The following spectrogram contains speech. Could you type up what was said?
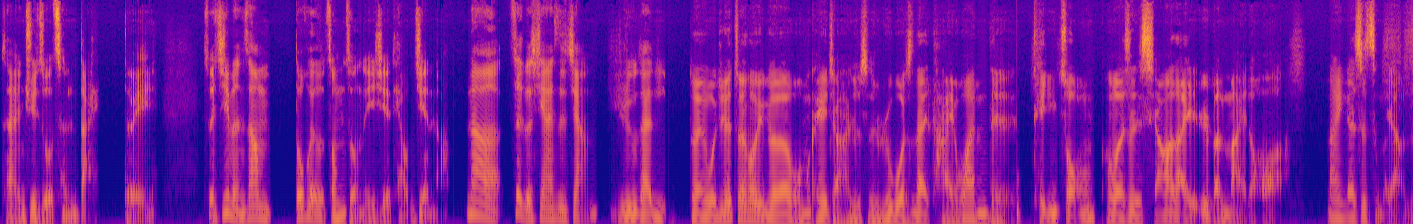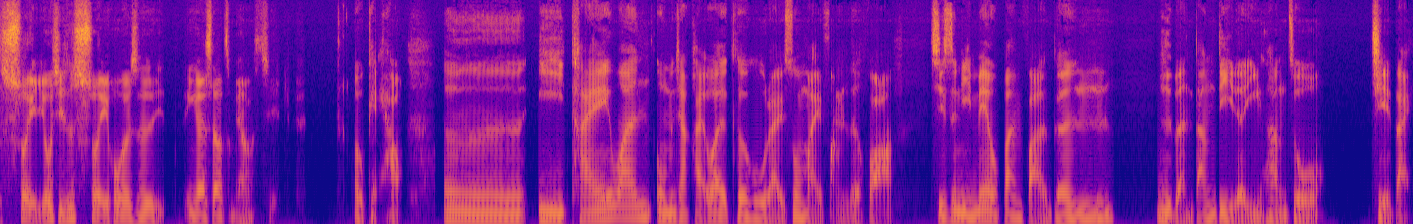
才能去做承贷。对，所以基本上都会有种种的一些条件啊。那这个现在是讲居住在日，对，我觉得最后一个我们可以讲的就是，如果是在台湾的听众或者是想要来日本买的话，那应该是怎么样子税，尤其是税，或者是应该是要怎么样解决？OK，好，嗯，以台湾我们讲海外的客户来说，买房的话，其实你没有办法跟日本当地的银行做借贷，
